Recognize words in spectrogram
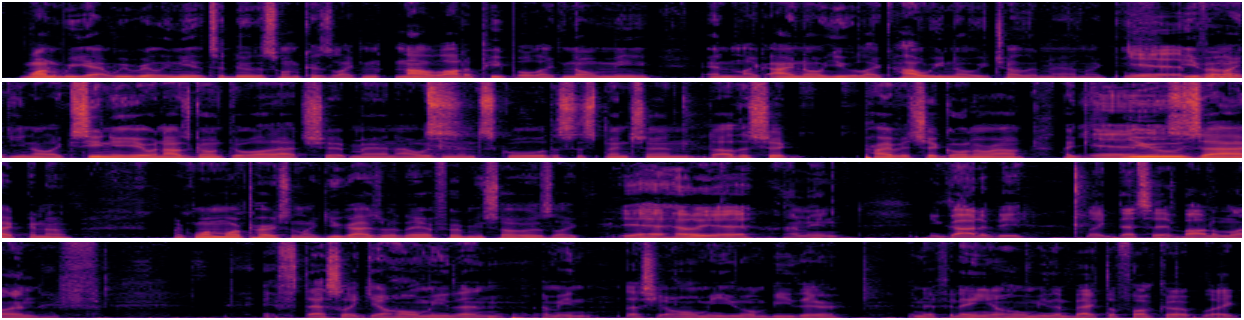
One, we yeah, we really needed to do this one, cause like, n- not a lot of people like know me, and like I know you, like how we know each other, man. Like Yeah, even bro. like you know like senior year when I was going through all that shit, man. I wasn't in school, the suspension, the other shit, private shit going around. Like Yeah, you, Zach, and uh, like one more person. Like you guys were there for me, so it was like Yeah, hell yeah. I mean, You gotta be. Like that's it. Bottom line. If if that's like your homie, then I mean that's your homie. You gonna be there. And if it ain't your homie, then back the fuck up. Like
